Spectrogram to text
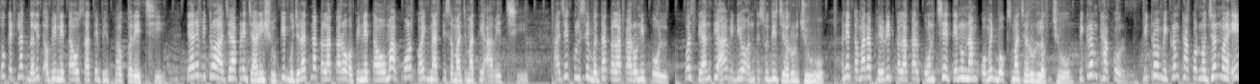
તો કેટલાક દલિત અભિનેતાઓ સાથે ભેદભાવ કરે છે. ત્યારે મિત્રો, આજે આપણે જાણીશું કે ગુજરાતના કલાકારો અભિનેતાઓમાં કોણ કઈ જ્ઞાતિ સમાજમાંથી આવે છે. આજે ખુલશે બધા કલાકારોની પોલ. બસ ધ્યાનથી આ વીડિયો અંત સુધી જરૂર જુઓ. અને તમારા ફેવરિટ કલાકાર કોણ છે તેનું નામ કોમેન્ટ બોક્સમાં જરૂર લખજો. વિક્રમ ઠાકોર. મિત્રો, વિક્રમ ઠાકોરનો જન્મ એક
